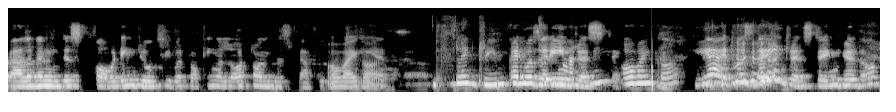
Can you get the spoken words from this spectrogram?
rather than just forwarding jokes, we were talking a lot on this platform. Oh my god, and, uh, this is like dream. It was very interesting. Oh my god. yeah, it was very interesting, you know.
